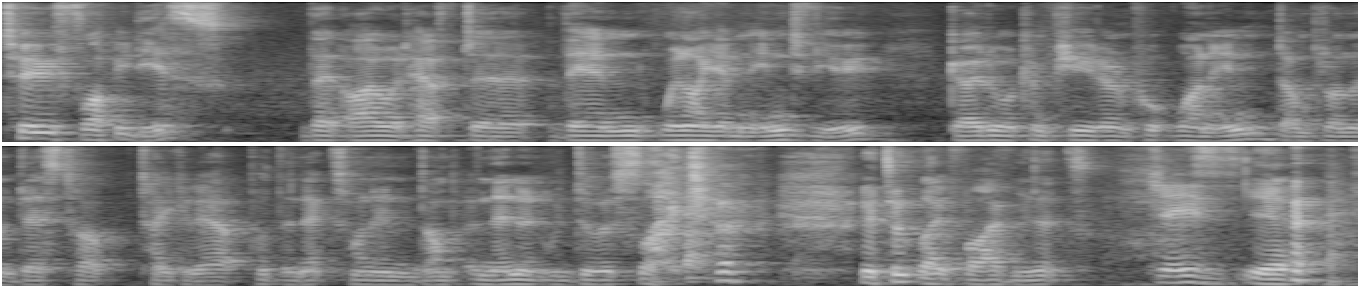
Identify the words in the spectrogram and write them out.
two floppy disks that I would have to then, when I get an interview, go to a computer and put one in, dump it on the desktop, take it out, put the next one in, dump, and then it would do a slideshow. it took like five minutes. Jesus. Yeah.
